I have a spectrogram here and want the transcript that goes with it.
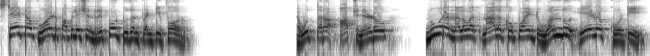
state of world population report two thousand twenty four ಉತ್ತರ ಆಪ್ಷನ್ ಎರಡು, ನೂರ ನಲವತ್ನಾಲ್ಕು ಪಾಯಿಂಟ್ ಒಂದು ಏಳು crore.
